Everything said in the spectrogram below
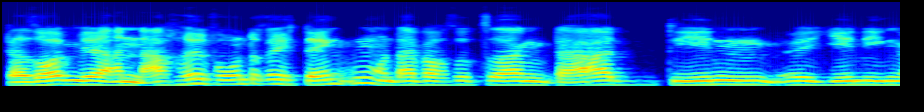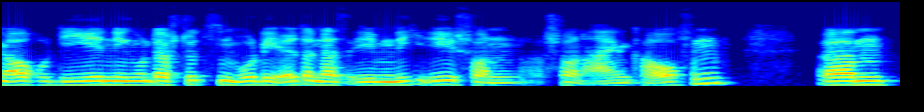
da sollten wir an Nachhilfeunterricht denken und einfach sozusagen da denjenigen auch diejenigen unterstützen, wo die Eltern das eben nicht eh schon, schon einkaufen. Ähm,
